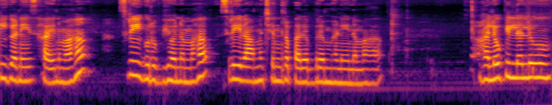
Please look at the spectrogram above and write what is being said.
శ్రీ గణేశాయ నమ. శ్రీ గురుభ్యో నమ. శ్రీ రామచంద్ర పరబ్రహ్మణే నమ. హలో పిల్లలు.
